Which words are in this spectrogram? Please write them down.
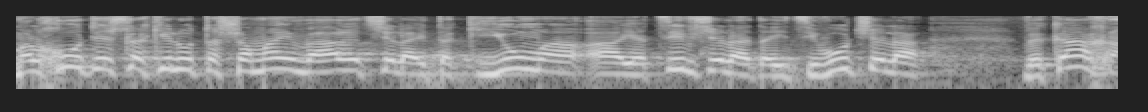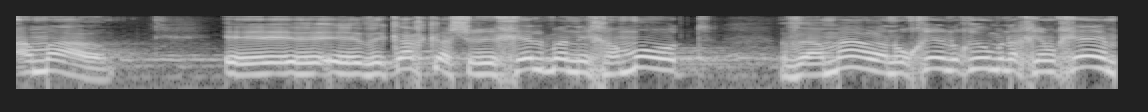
מלכות יש לה כאילו את השמיים והארץ שלה, את הקיום היציב שלה, את היציבות שלה. וכך אמר, אה, אה, אה, וכך כאשר החל בנחמות ואמר אנוכי אנוכי ומנחמכם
